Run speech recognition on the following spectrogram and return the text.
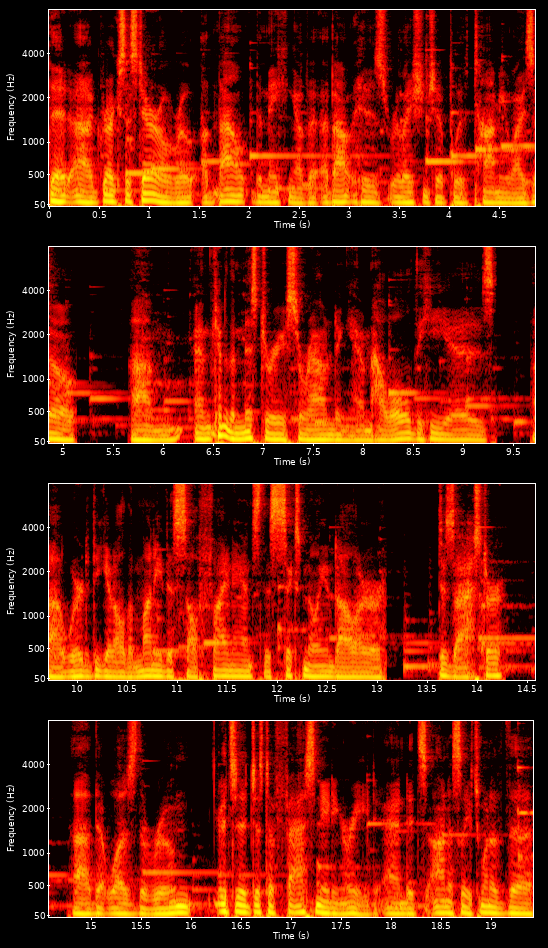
that uh, Greg Sestero wrote about the making of it, about his relationship with Tommy Wiseau, um, and kind of the mystery surrounding him, how old he is, uh, where did he get all the money to self finance this $6 million disaster uh, that was The Room. It's a, just a fascinating read, and it's honestly it's one of the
